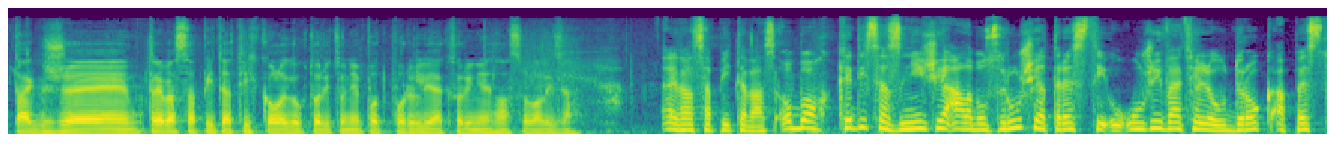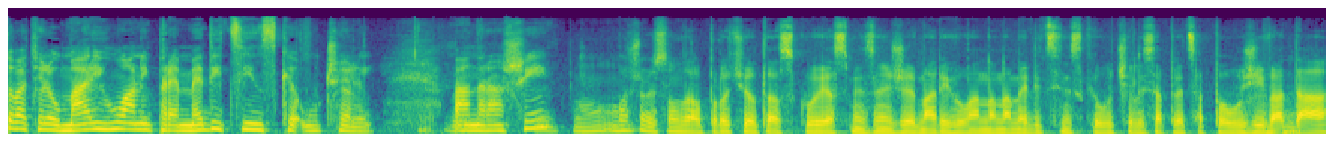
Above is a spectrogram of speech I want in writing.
Takže treba sa pýtať tých kolegov, ktorí to nepodporili a ktorí nehlasovali za. Eva sa pýta vás oboch, kedy sa znížia alebo zrušia tresty u užívateľov drog a pestovateľov marihuany pre medicínske účely. Pán Raši? Možno by som dal protiotázku. Ja si myslím, že marihuana na medicínske účely sa predsa používa dá.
